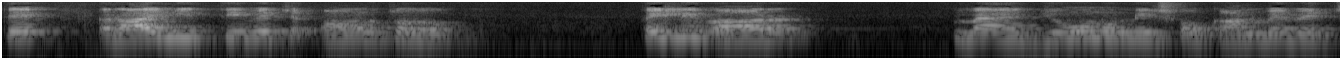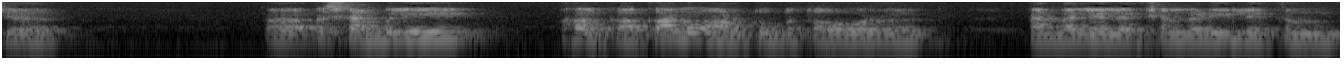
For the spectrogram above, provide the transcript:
ਤੇ ਰਾਜਨੀਤੀ ਵਿੱਚ ਆਉਣ ਤੋਂ ਪਹਿਲੀ ਵਾਰ ਮੈਂ ਜੂਨ 1991 ਵਿੱਚ ਅਸੈਂਬਲੀ ਹਲਕਾ ਕਾਹਨੂੰਵਾਨ ਤੋਂ ਬਤੌਰ ਐਮਐਲਏ ਇਲੈਕਸ਼ਨ ਲੜੀ, ਲੇਕਿਨ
